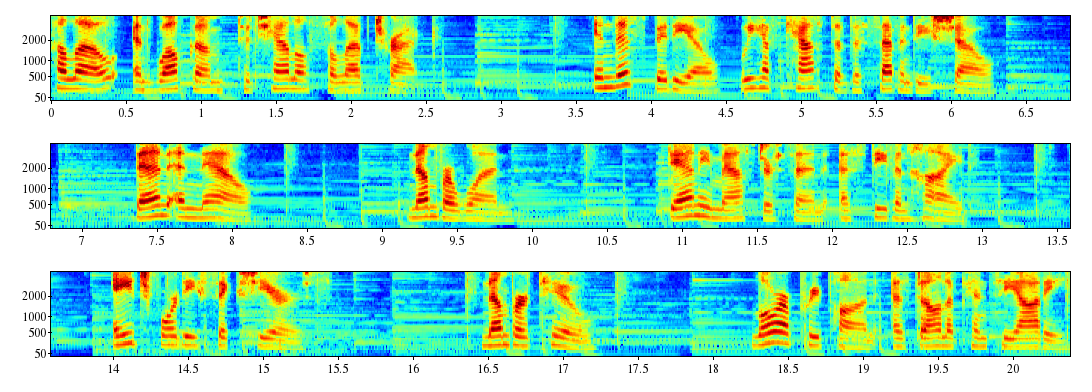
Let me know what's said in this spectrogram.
Hello and welcome to channel Celeb Trek. In this video, we have cast of the 70s show. Then and Now. Number 1. Danny Masterson as Steven Hyde. Age 46 years. Number 2. Laura Prepon as Donna Pinciotti.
